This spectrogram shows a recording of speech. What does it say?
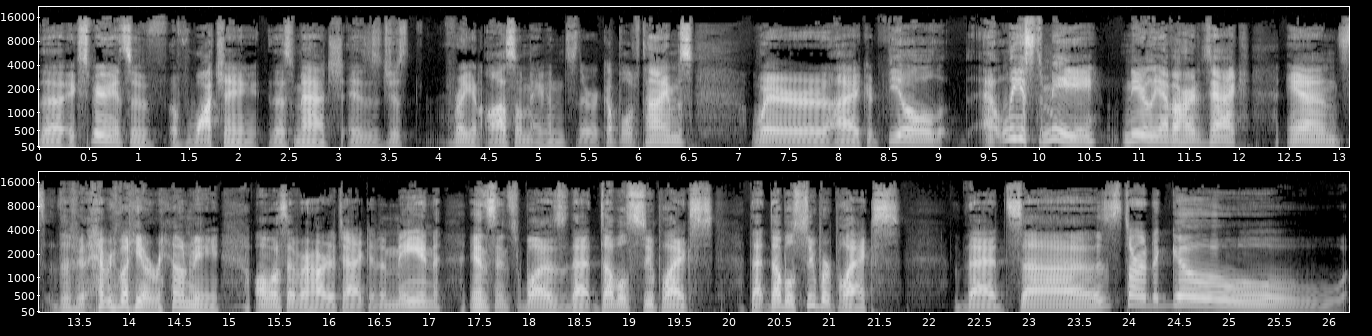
the experience of of watching this match is just friggin' awesome. And there were a couple of times where I could feel at least me nearly have a heart attack, and the, everybody around me almost have a heart attack. The main instance was that double suplex, that double superplex that uh, started to go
